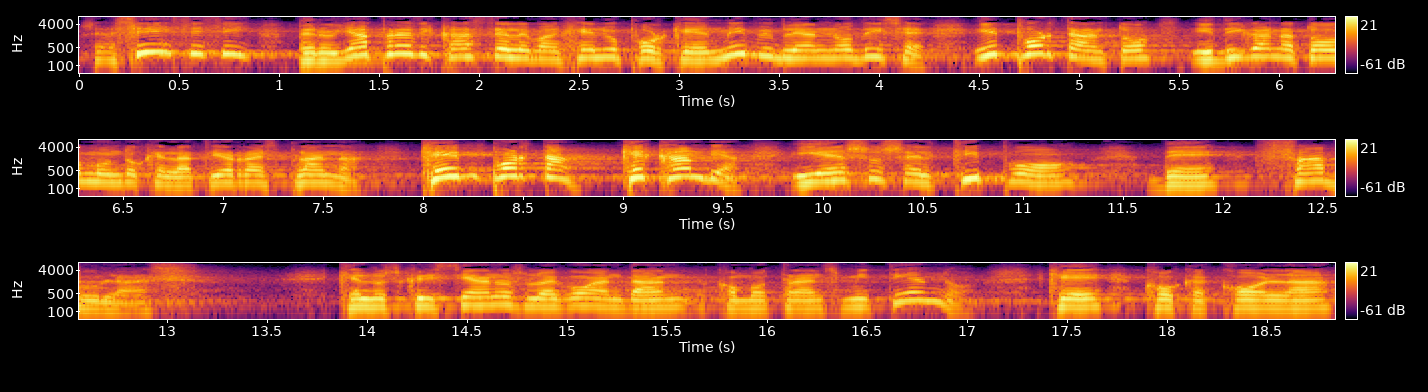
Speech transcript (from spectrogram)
O sea, sí, sí, sí, pero ya predicaste el Evangelio porque en mi Biblia no dice, ir por tanto y digan a todo el mundo que la tierra es plana. ¿Qué importa? ¿Qué cambia? Y eso es el tipo de fábulas que los cristianos luego andan como transmitiendo, que Coca-Cola,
